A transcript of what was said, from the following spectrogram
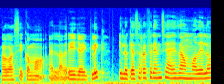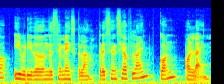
algo así como el ladrillo y click, y lo que hace referencia es a un modelo híbrido donde se mezcla presencia offline con online.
